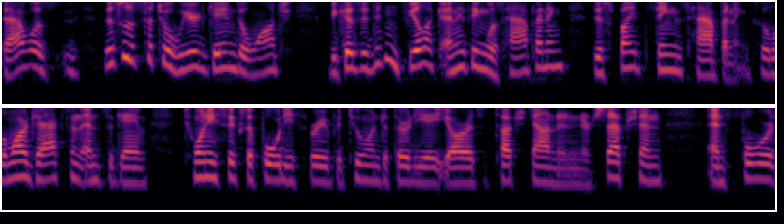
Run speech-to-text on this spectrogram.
that was this was such a weird game to watch because it didn't feel like anything was happening despite things happening. So Lamar Jackson ends the game 26 of 43 for 238 yards, a touchdown, an interception, and four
